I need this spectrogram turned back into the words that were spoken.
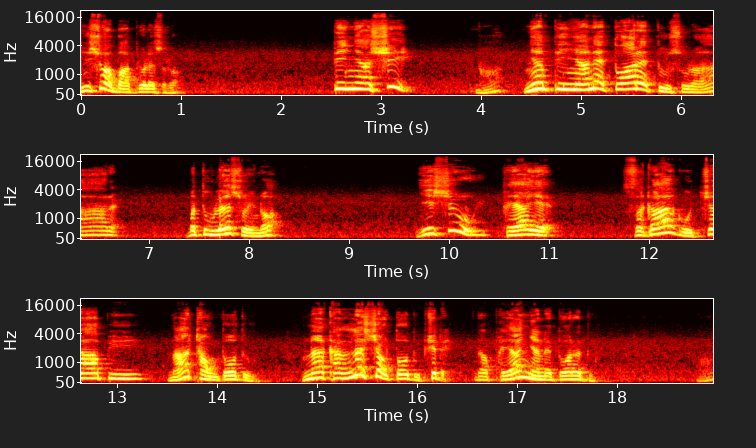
ယေရှုကဘာပြောလဲဆိုတော့ ပညာရှိနော်ဉာဏ်ပညာနဲ့သွားတဲ့သူဆိုတာတဲ့ဘာတူလဲဆိုရင်တော့ယေရှုဖယားရဲ့စကားကိုကြားပြီးနားထောင်တော်သူနာခံလက်လျှောက်တော်သူဖြစ်တယ်ဒါဖယားညံနဲ့တွားတဲ့သူနော်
